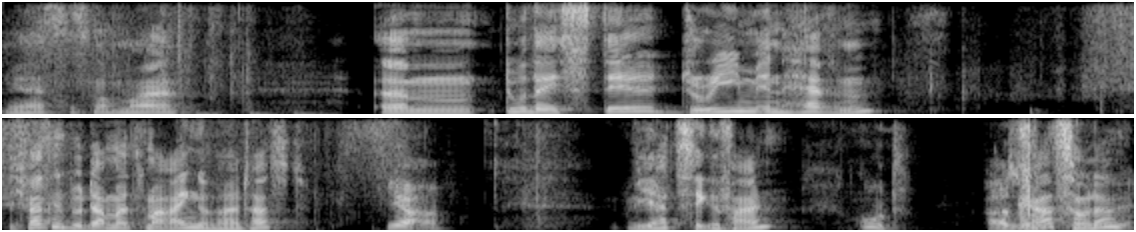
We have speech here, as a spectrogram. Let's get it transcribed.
wie heißt das nochmal? Ähm, Do They Still Dream in Heaven? Ich weiß nicht, ob du damals mal reingehört hast. Ja. Wie hat's dir gefallen? Gut. Also, Krass, oder? äh,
